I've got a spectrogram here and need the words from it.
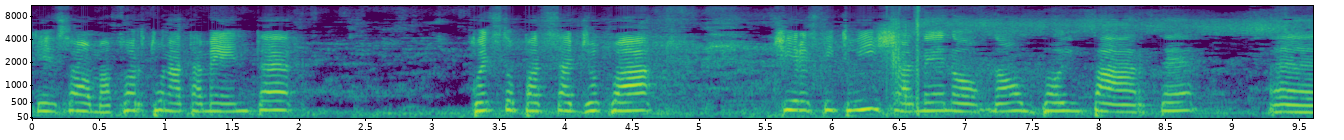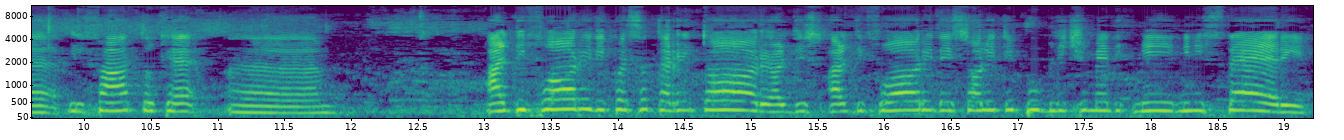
che insomma, fortunatamente questo passaggio qua ci restituisce almeno no, un po' in parte eh, il fatto che eh, al di fuori di questo territorio, al di, al di fuori dei soliti pubblici ministeri,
